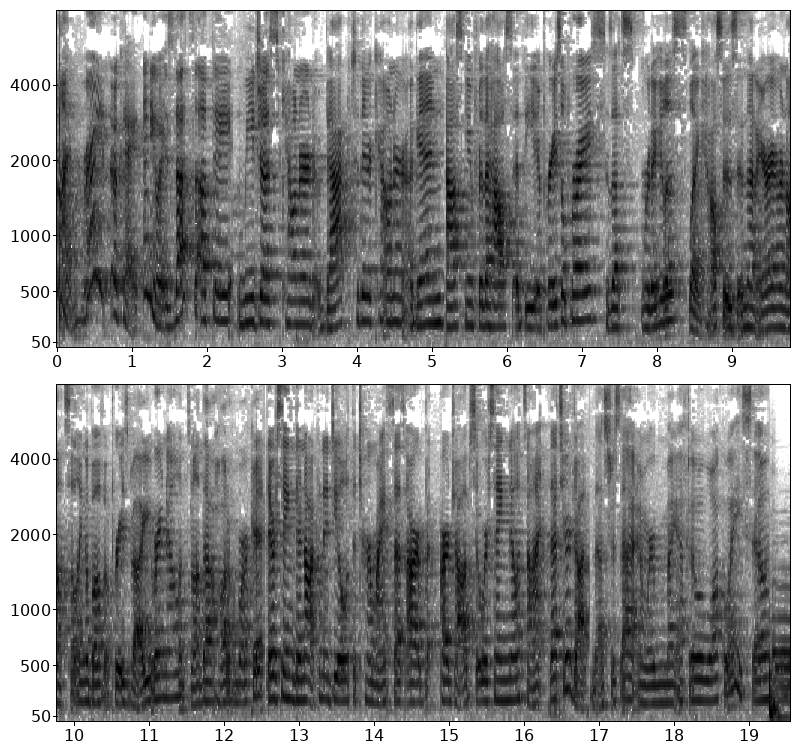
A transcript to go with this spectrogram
fun, right? Okay, anyways, that's the update. We just countered back to their counter again, asking for the house at the appraisal price, because that's ridiculous. Like houses in that area are not selling above appraised value right now. It's not that hot of a market. They're saying they're not gonna deal with the termites. That's our, our job. So we're saying, no, it's not. That's your job. That's just that. And we might have to walk away, so.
